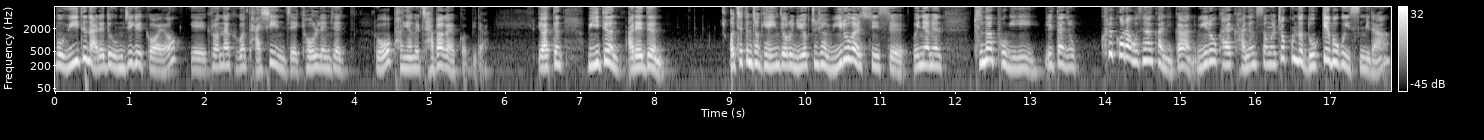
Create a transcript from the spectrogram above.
뭐 위든 아래도 움직일 거예요. 예, 그러나 그건 다시 이제 겨울 냄새로 방향을 잡아갈 겁니다. 여하튼 위든 아래든 어쨌든 전 개인적으로 뉴욕 증시가 위로 갈 수 있을 왜냐하면 둔화폭이 일단 좀 클 거라고 생각하니까 위로 갈 가능성을 조금 더 높게 보고 있습니다.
